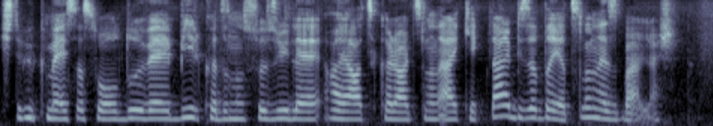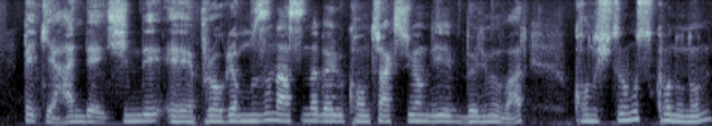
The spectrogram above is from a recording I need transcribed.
işte hükme esas olduğu ve bir kadının sözüyle hayatı karartılan erkekler bize dayatılan ezberler. Peki Hande şimdi e, programımızın aslında böyle bir kontraksiyon diye bir bölümü var. Konuştuğumuz konunun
